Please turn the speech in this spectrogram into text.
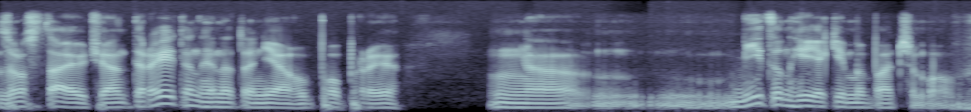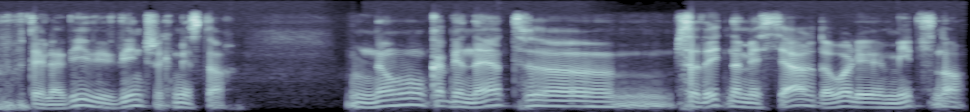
зростаючі антирейтинги Натаньягу, попри е, мітинги, які ми бачимо в Тель-Авіві, в інших містах, ну, кабінет е, сидить на місцях доволі міцно.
